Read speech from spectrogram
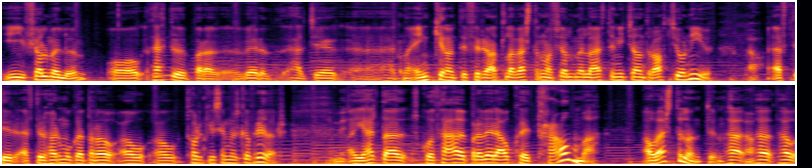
í fjölmiðlum og þetta hefur bara verið, held ég, eh, hérna, engirandi fyrir alla vestrana fjölmiðla eftir 1989 Já. eftir, eftir hörmugarnar á, á, á torgi Simneska friðar. Einmitt. Að ég held að sko, það hefur bara verið ákveðið tráma á Vesturlöndum. Þa, það, það,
